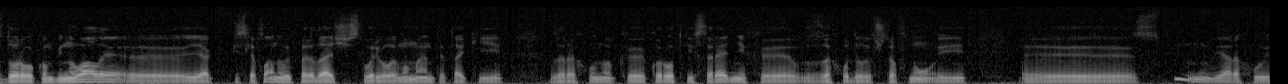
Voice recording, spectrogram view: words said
здорово комбінували, е, як після флангових передач створювали моменти, так і за рахунок е, коротких, середніх е, заходили в штрафну. І, е, я рахую,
